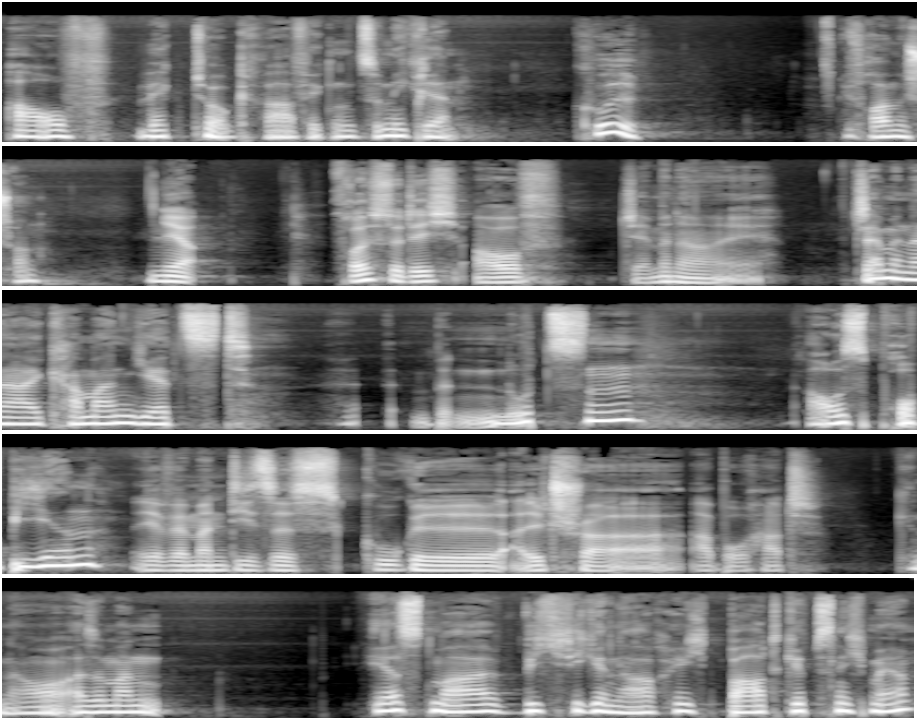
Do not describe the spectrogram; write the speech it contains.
auf Vektorgrafiken zu migrieren. Cool. Ich freue mich schon. Ja. Freust du dich auf Gemini? Gemini kann man jetzt benutzen, ausprobieren. Ja, wenn man dieses Google Ultra Abo hat. Genau, also man erstmal wichtige Nachricht, Bart gibt es nicht mehr.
